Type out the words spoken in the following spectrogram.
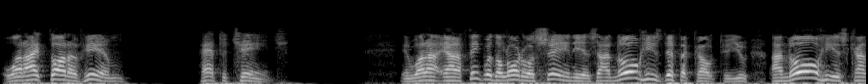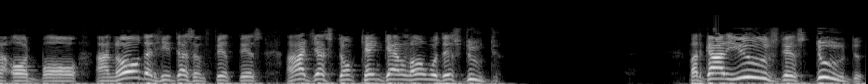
What I thought of him had to change. And what I, I think what the Lord was saying is, I know He's difficult to you. I know He is kind of oddball. I know that He doesn't fit this. I just don't can't get along with this dude. But God used this dude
